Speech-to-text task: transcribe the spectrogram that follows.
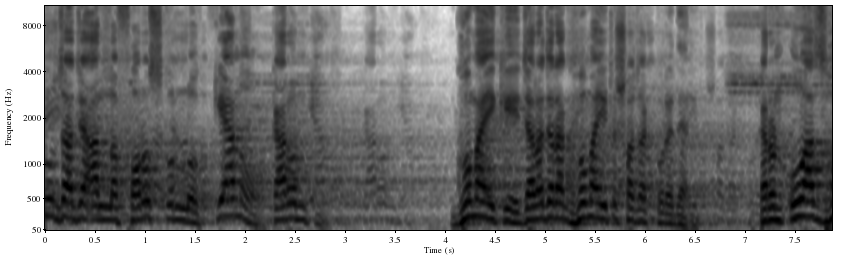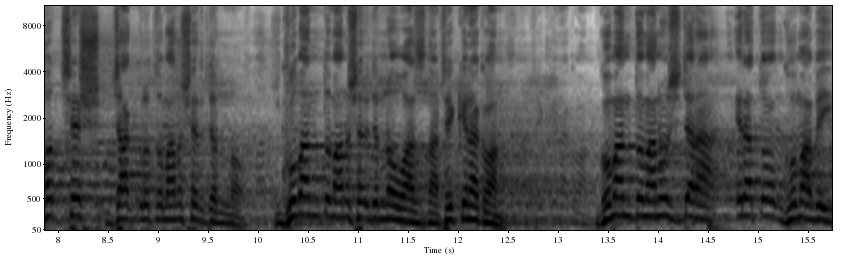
রোজা যে আল্লাহ ফরজ করল কেন? কারণ কি? ঘুমায় কে যারা যারা ঘুমায় এটা সজাগ করে দেন। কারণ ওয়াজ হচ্ছে জাগ্রত মানুষের জন্য, ঘুমান্ত মানুষের জন্য ওয়াজ না, ঠিক কিনা কন? ঘুমান্ত মানুষ যারা, এরা তো ঘুমাবেই,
